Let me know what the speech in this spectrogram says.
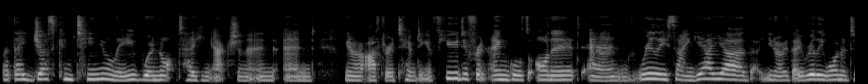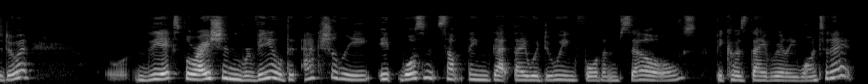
but they just continually were not taking action and and you know after attempting a few different angles on it and really saying yeah yeah you know they really wanted to do it the exploration revealed that actually it wasn't something that they were doing for themselves because they really wanted it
